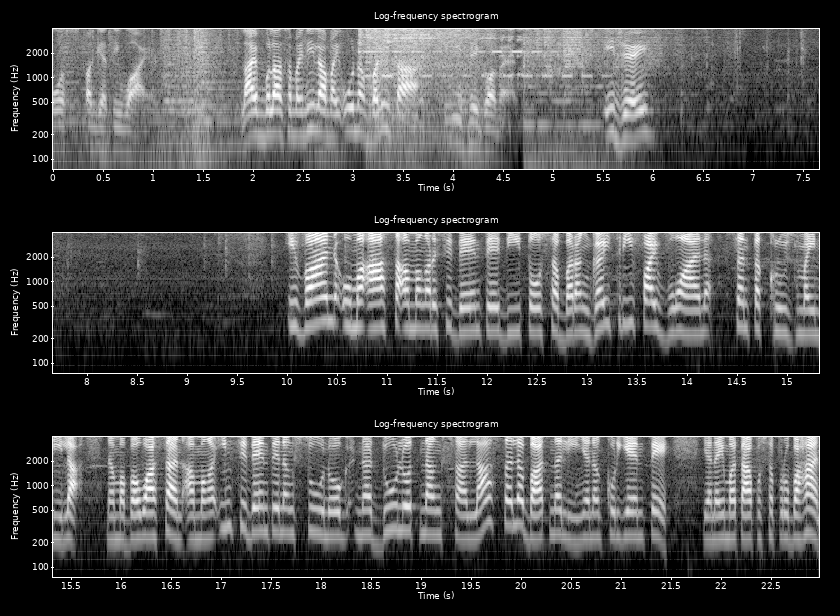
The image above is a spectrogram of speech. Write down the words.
o spaghetti wires. Live mula sa Maynila, may unang balita si EJ Gomez. EJ, Ivan, umaasa ang mga residente dito sa Barangay 351, Santa Cruz, Maynila na mabawasan ang mga insidente ng sunog na dulot ng sala-salabat na linya ng kuryente. Yan ay matapos sa prubahan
